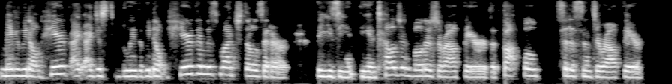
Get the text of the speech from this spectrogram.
maybe we don't hear I, I, just believe that we don't hear them as much. Those that are the easy the intelligent voters are out there the thoughtful citizens are out there.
